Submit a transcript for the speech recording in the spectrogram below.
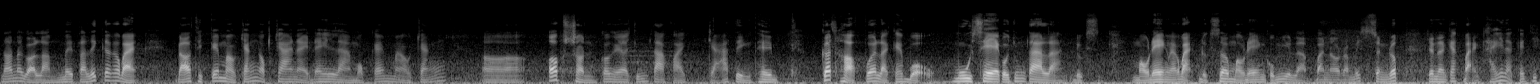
nó nó gọi là metallic đó các bạn. Đó thì cái màu trắng ngọc trai này đây là một cái màu trắng uh, option có nghĩa là chúng ta phải trả tiền thêm kết hợp với lại cái bộ mui xe của chúng ta là được màu đen là các bạn, được sơn màu đen cũng như là panoramic sunroof. Cho nên các bạn thấy là cái chiếc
